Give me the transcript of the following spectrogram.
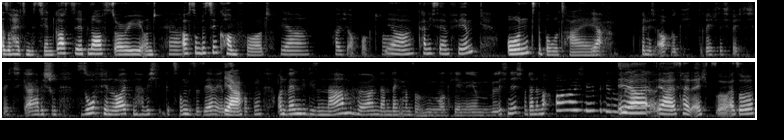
also halt so ein bisschen Gossip, Love Story und ja. auch so ein bisschen Comfort. Ja, habe ich auch Bock drauf. Ja, kann ich sehr empfehlen. Und The Bold Type. Ja, finde ich auch wirklich richtig, richtig, richtig geil. Habe ich schon so vielen Leuten habe ich gezwungen, diese Serie ja. zu gucken. Und wenn die diesen Namen hören, dann denkt man so, hm, okay, nee, will ich nicht. Und dann immer, oh, ich liebe diese Serie. Ja, ja, ist halt echt so. Also,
